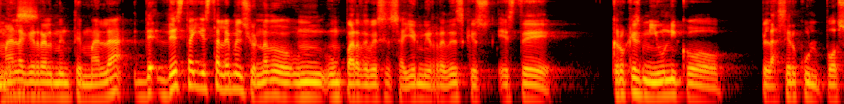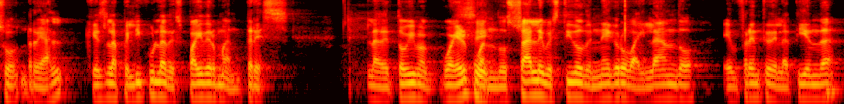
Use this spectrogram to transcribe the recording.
mala que realmente mala. De, de esta y esta la he mencionado un, un par de veces ayer en mis redes, que es este, creo que es mi único placer culposo real, que es la película de Spider-Man 3. La de Tobey Maguire, Sí. cuando sale vestido de negro bailando enfrente de la tienda.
